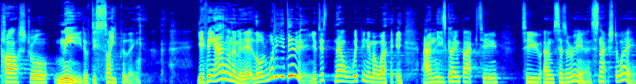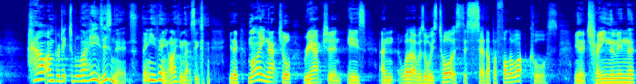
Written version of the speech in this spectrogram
pastoral need of discipling, you think, hang on a minute, Lord, what are you doing? You're just now whipping him away and he's going back to, to um, Caesarea, snatched away. How unpredictable that is, isn't it? Don't you think? I think that's, you know, my natural reaction is, and what I was always taught is to set up a follow-up course. You know, train them in the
